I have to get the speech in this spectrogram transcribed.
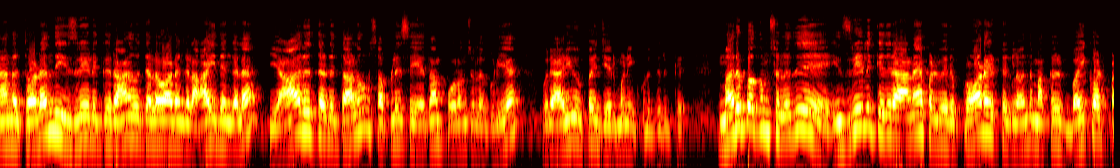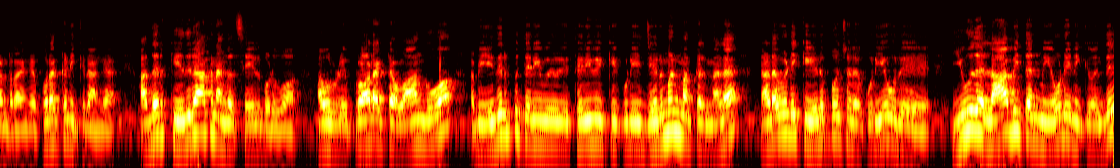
நாங்கள் தொடர்ந்து இஸ்ரேலுக்கு ராணுவ தளவாடங்கள் ஆயுதங்களை யார் தடுத்தாலும் சப்ளை செய்ய தான் போகிறோம்னு சொல்லக்கூடிய ஒரு அறிவிப்பை எதிர்ப்பை ஜெர்மனி கொடுத்துருக்கு. மறுபக்கம் சொல்லுது இஸ்ரேலுக்கு எதிரான பல்வேறு ப்ராடக்ட்டுகளை வந்து மக்கள் பைகாட் பண்றாங்க புறக்கணிக்கிறாங்க. அதற்கு எதிராக நாங்கள் செயல்படுவோம். அவருடைய ப்ராடக்டை வாங்குவோம். அப்படி எதிர்ப்பு தெரிவி தெரிவிக்கக்கூடிய ஜெர்மன் மக்கள் மேல நடவடிக்கை எடுப்போம் சொல்லக்கூடிய ஒரு யூத லாபி தன்மையோடு இன்னைக்கு வந்து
